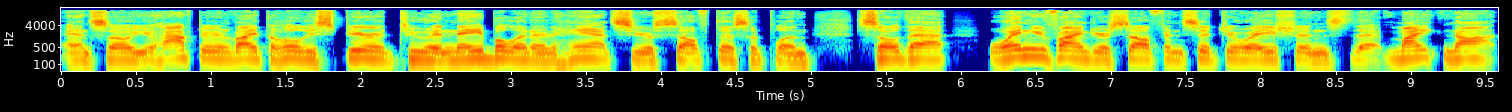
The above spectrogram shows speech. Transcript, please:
And so you have to invite the Holy Spirit to enable and enhance your self discipline so that when you find yourself in situations that might not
